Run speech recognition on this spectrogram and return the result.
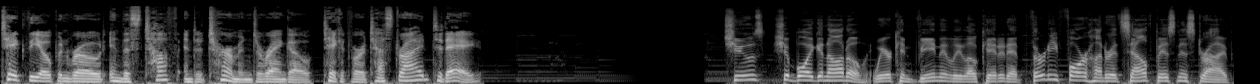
Take the open road in this tough and determined Durango. Take it for a test ride today. Choose Sheboygan Auto. We're conveniently located at 3400 South Business Drive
